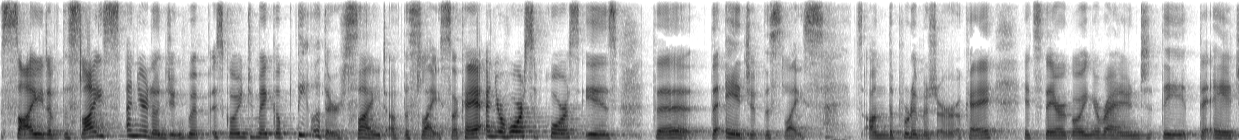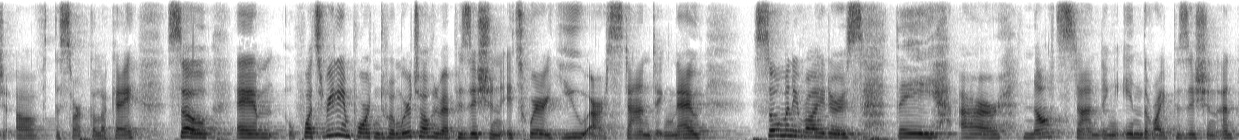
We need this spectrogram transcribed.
side of the slice and your lunging whip is going to make up the other side of the slice okay and your horse of course is the the edge of the slice it's on the perimeter okay? It's there going around the the edge of the circle okay? So um what's really important when we're talking about position it's where you are standing. Now so many riders they are not standing in the right position. And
